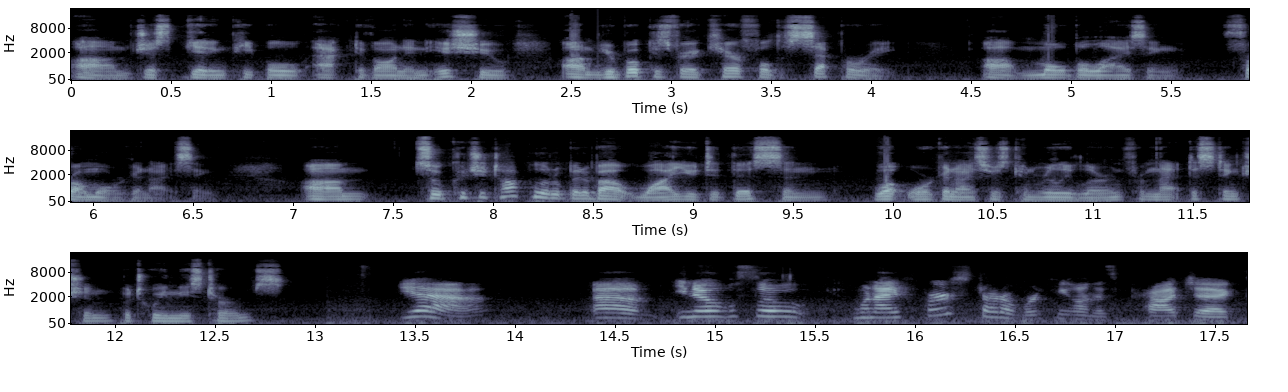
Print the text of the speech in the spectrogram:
um, just getting people active on an issue, um, your book is very careful to separate uh, mobilizing from organizing. Um, so, could you talk a little bit about why you did this and what organizers can really learn from that distinction between these terms? Yeah. Um, you know, so when I first started working on this project,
